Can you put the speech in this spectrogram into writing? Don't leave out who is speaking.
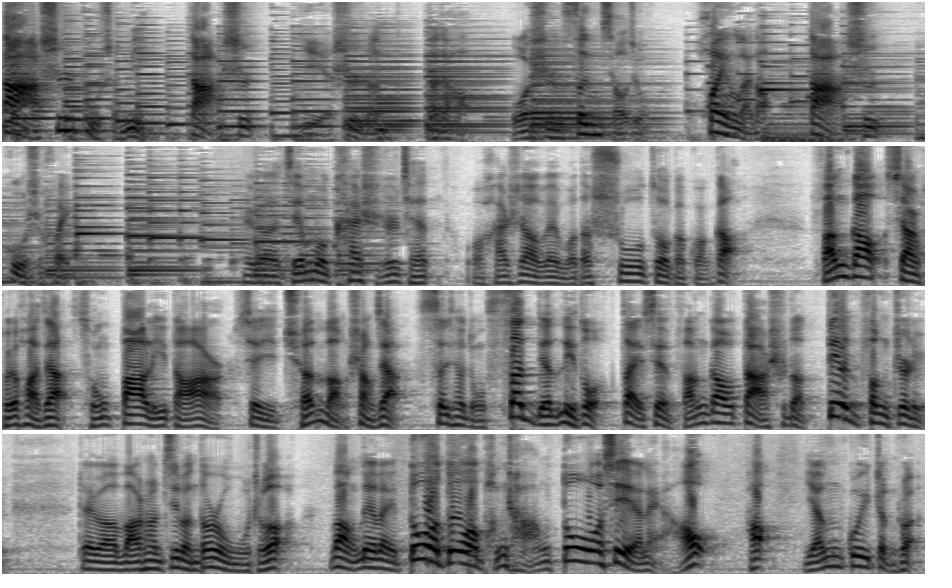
Speaker 1: 大师不神秘，大师也是人。大家好，我是森小九，欢迎来到大师故事会。这个节目开始之前，我还是要为我的书做个广告。梵高向日葵画家从巴黎到阿尔，现已全网上架。森小囧三年力作再现梵高大师的巅峰之旅，这个网上基本都是五折，望列位多多捧场，多谢了。好，言归正传。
